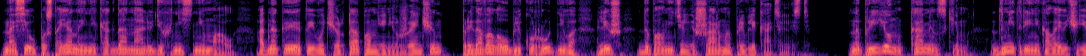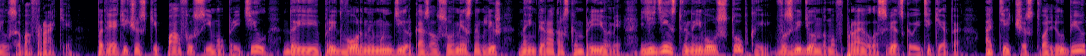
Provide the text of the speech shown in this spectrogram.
носил постоянно и никогда на людях не снимал. Однако эта его черта, по мнению женщин, придавала облику Руднева лишь дополнительный шарм и привлекательность. На прием к Каменским Дмитрий Николаевич явился во фраке. Патриотический пафос ему притил, да и придворный мундир казался уместным лишь на императорском приеме. Единственной его уступкой, возведенному в правила светского этикета, отечестволюбию,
